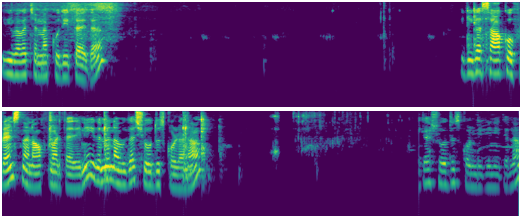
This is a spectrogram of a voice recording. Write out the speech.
ಇದು ಇವಾಗ ಚೆನ್ನಾಗಿ ಕುದೀತಾ ಇದೆ. ಇದೀಗ ಸಾಕು ಫ್ರೆಂಡ್ಸ್ ನಾನು ಆಫ್ ಮಾಡ್ತಾ ಇದ್ದೀನಿ. ಇದನ್ನು ನಾವೀಗ ಶೋಧಿಸ್ಕೊಳ್ಳೋಣ. ಈಗ ಶೋಧಿಸ್ಕೊಂಡಿದ್ದೀನಿ ಇದನ್ನು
